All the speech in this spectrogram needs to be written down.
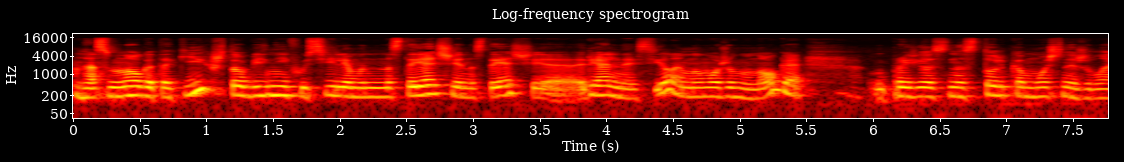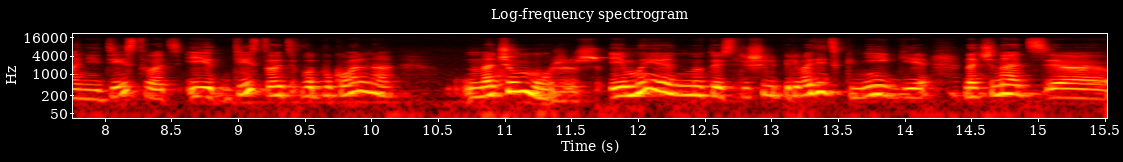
нас много таких, что объединив усилия, мы настоящая, настоящая реальная сила, мы можем многое. Проявилось настолько мощное желание действовать, и действовать вот буквально на чем можешь. И мы, ну, то есть, решили переводить книги, начинать, э,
